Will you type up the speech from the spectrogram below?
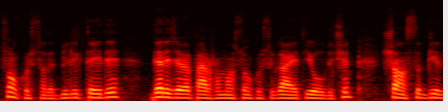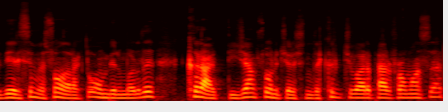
Son koşusunda da birlikteydi. Derece ve performans son koşusu gayet iyi olduğu için şanslı bir diğer isim ve son olarak da 11 numaralı Kralp diyeceğim. Son 3 yarışında da 40 civarı performanslar.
